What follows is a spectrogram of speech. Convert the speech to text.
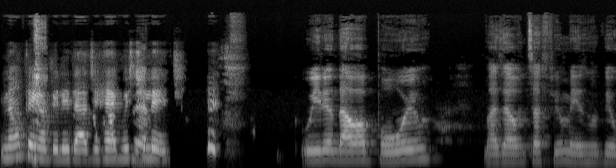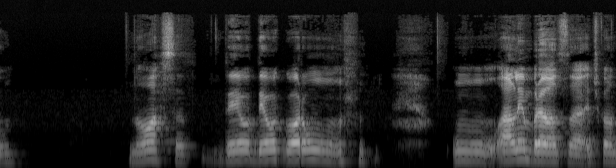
não tenho habilidade régua e é. estilete. O William dá o apoio, mas é um desafio mesmo, viu? Nossa, deu, deu agora um, um- uma lembrança de quando eu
